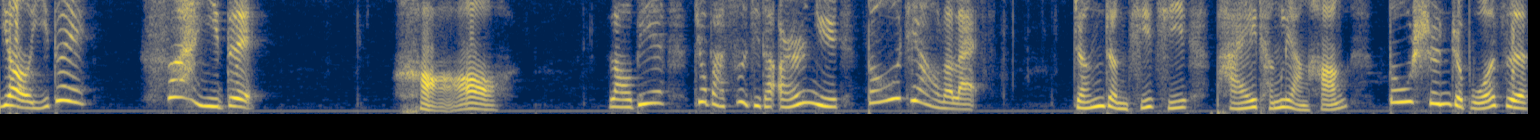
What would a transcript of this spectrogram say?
有一对，算一对。好，老鳖就把自己的儿女都叫了来，整整齐齐排成两行，都伸着脖子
